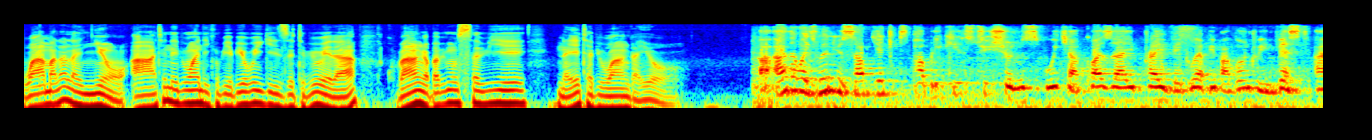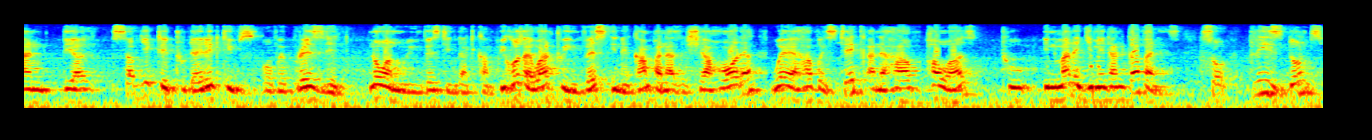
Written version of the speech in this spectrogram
wamalala nnyo ate n'ebiwandiiko bye byobuyigirize tebiwera kubanga babimusabye naye tabiwangayo Uh, otherwise, when you subject public institutions which are quasi-private, where people are going to invest, and they are subjected to directives of a president, no one will invest in that company. Because I want to invest in a company as a shareholder, where I have a stake and I have powers to in management and governance. So please don't.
